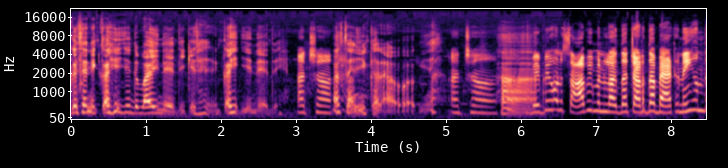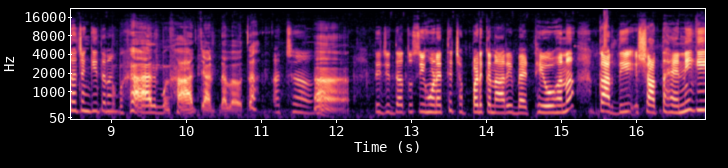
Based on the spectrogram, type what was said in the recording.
ਕਿਸੇ ਨੇ ਕਹੀ ਜੀ ਦਵਾਈ ਦੇ ਦਿੱਤੀ ਕਿਸੇ ਨੇ ਕਹੀ ਜੀ ਦੇ ਦੇ ਅੱਛਾ ਅਸਾਂ ਨਹੀਂ ਖਰਾਬ ਹੋ ਗਿਆ ਅੱਛਾ ਹਾਂ। ਬੇਬੇ ਹੁਣ ਸਾਹ ਵੀ ਮੈਨੂੰ ਲੱਗਦਾ ਚੜਦਾ ਬੈਠ ਨਹੀਂ ਹੁੰਦਾ ਚੰਗੀ ਤਰ੍ਹਾਂ ਬੁਖਾਰ ਬੁਖਾਰ ਚੜਦਾ ਬਹੁਤ ਅੱਛਾ ਹਾਂ ਤੇ ਜਿੱਦਾਂ ਤੁਸੀਂ ਹੁਣ ਇੱਥੇ ਛੱਪੜ ਕਿਨਾਰੇ ਬੈਠੇ ਹੋ ਹਨਾ? ਘਰ ਦੀ ਛੱਤ ਹੈ ਨਹੀਂ ਗੀ?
